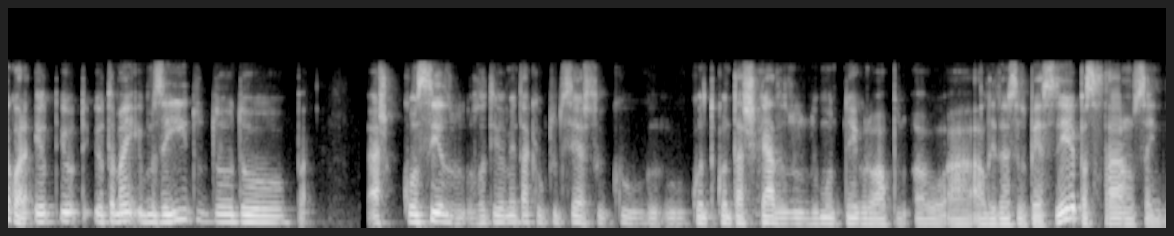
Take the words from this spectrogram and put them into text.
agora, eu, eu, eu também, mas aí do, do pá, acho que concedo relativamente àquilo que tu disseste que, quanto, quanto chegada do, do Montenegro ao, ao, à, liderança do PSD, passaram 100,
